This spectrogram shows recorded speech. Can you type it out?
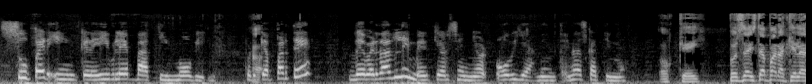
súper increíble batimóvil. Porque ah. aparte, de verdad le invirtió el señor, obviamente, no escatimó. Ok. Pues ahí está para que la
